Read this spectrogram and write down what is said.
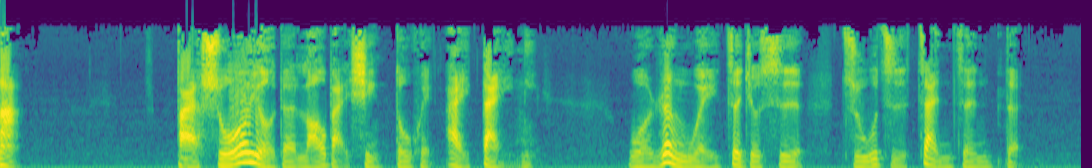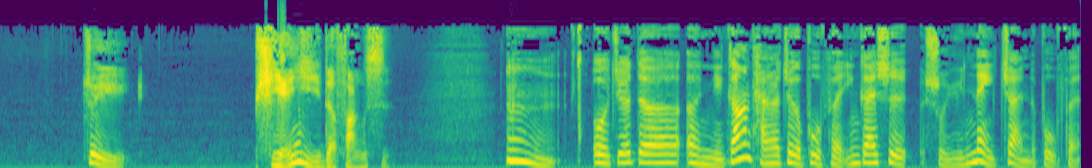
那把所有的老百姓都会爱戴你。我认为这就是阻止战争的最便宜的方式。嗯，我觉得呃，你刚刚谈的这个部分应该是属于内战的部分。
